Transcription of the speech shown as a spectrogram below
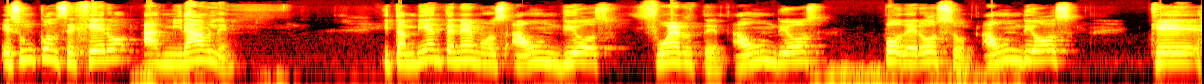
Es un consejero admirable. Y también tenemos a un Dios fuerte, a un Dios poderoso, a un Dios que,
